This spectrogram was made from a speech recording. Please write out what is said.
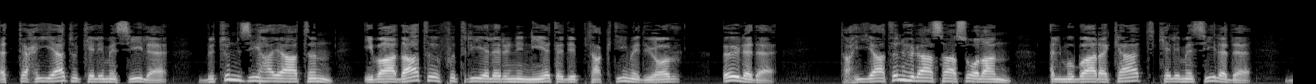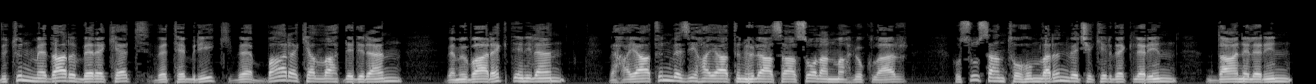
ettehiyyatü kelimesiyle bütün zihayatın ibadat-ı fıtriyelerini niyet edip takdim ediyor, öyle de tahiyyatın hülasası olan el mübarekat kelimesiyle de bütün medar bereket ve tebrik ve barakallah dediren ve mübarek denilen ve hayatın ve zihayatın hülasası olan mahluklar, hususan tohumların ve çekirdeklerin, danelerin,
